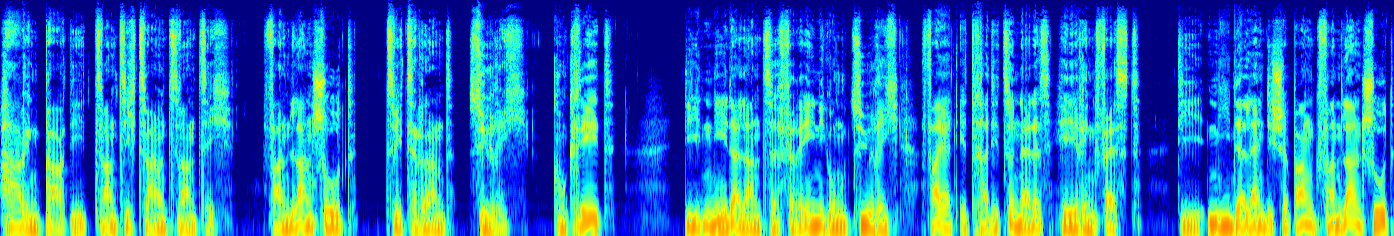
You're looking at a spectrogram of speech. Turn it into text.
Haringparty 2022. Van Landschot, Switzerland, Zürich. Konkret, die Niederlandse Vereinigung Zürich feiert ihr traditionelles Heringfest. Die niederländische Bank van Landschot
